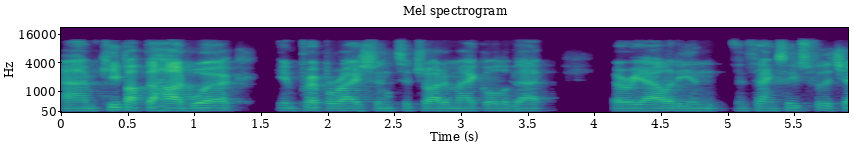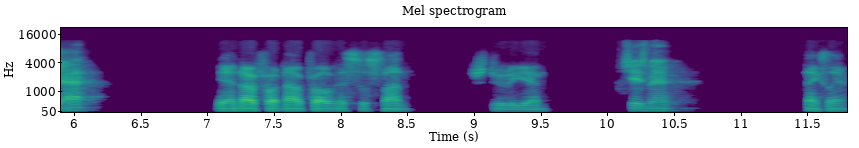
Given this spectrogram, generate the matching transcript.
um, keep up the hard work in preparation to try to make all of that a reality. And, and thanks heaps for the chat. Yeah, no, no problem. This was fun. Just do it again. Cheers, man. Thanks, Liam.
